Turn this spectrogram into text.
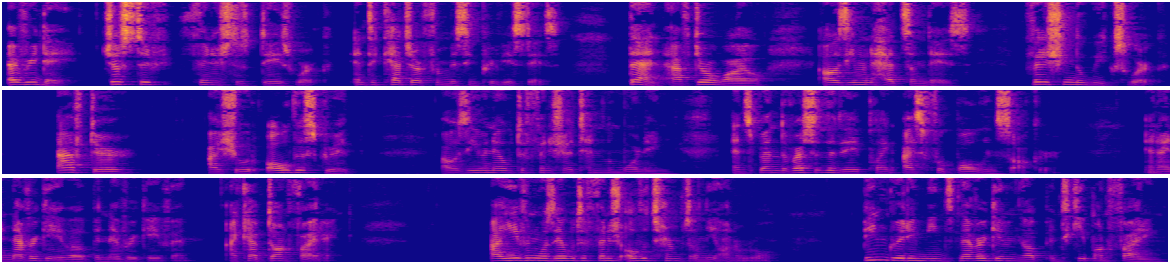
every day, just to finish the day's work and to catch up from missing previous days. Then, after a while, I was even ahead some days, finishing the week's work. After I showed all this grit, I was even able to finish at 10 in the morning and spend the rest of the day playing ice football and soccer. And I never gave up and never gave in. I kept on fighting. I even was able to finish all the terms on the honor roll. Being gritty means never giving up and to keep on fighting,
